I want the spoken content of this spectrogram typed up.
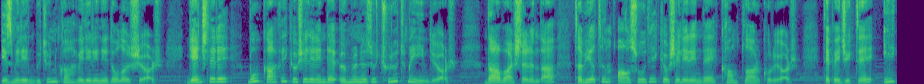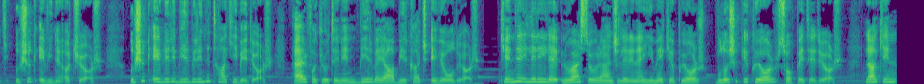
İzmir'in bütün kahvelerini dolaşıyor. Gençlere bu kahve köşelerinde ömrünüzü çürütmeyin diyor dağ başlarında, tabiatın asude köşelerinde kamplar kuruyor. Tepecik'te ilk ışık evini açıyor. Işık evleri birbirini takip ediyor. Her fakültenin bir veya birkaç evi oluyor. Kendi elleriyle üniversite öğrencilerine yemek yapıyor, bulaşık yıkıyor, sohbet ediyor. Lakin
